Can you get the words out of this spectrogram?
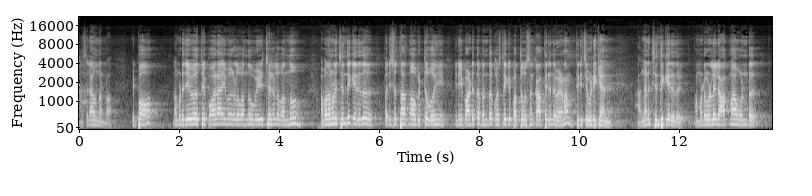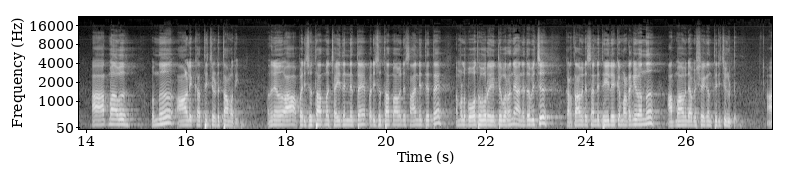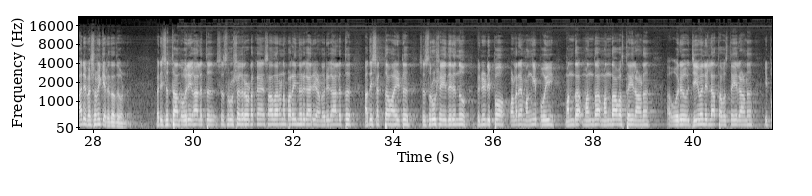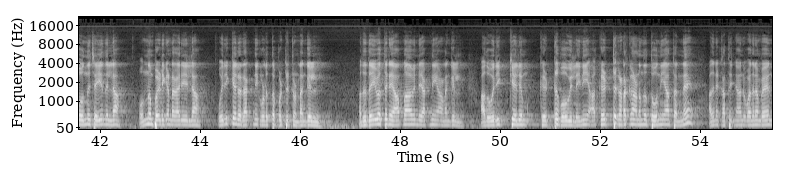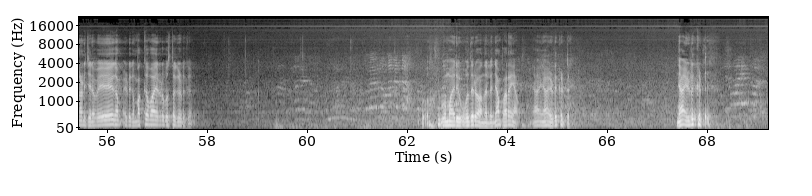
മനസ്സിലാവുന്നുണ്ടോ? ഇപ്പോൾ നമ്മുടെ ജീവിതത്തിൽ പോരായ്മകൾ വന്നു വീഴ്ചകൾ വന്നു. അപ്പോൾ നമ്മൾ ചിന്തിക്കരുത് പരിശുദ്ധാത്മാവ് വിട്ടുപോയി. ഇനിയിപ്പോൾ അടുത്ത ബന്ധക്കോസ്തയ്ക്ക് പത്ത് ദിവസം കാത്തിരുന്ന് വേണം തിരിച്ചു പിടിക്കാൻ. അങ്ങനെ ചിന്തിക്കരുത്. നമ്മുടെ ഉള്ളിൽ ആത്മാവുണ്ട്. ആ ആത്മാവ് ഒന്ന് ആളി കത്തിച്ചെടുത്താൽ മതി. അതിന് ആ പരിശുദ്ധാത്മ ചൈതന്യത്തെ പരിശുദ്ധാത്മാവിന്റെ സാന്നിധ്യത്തെ നമ്മൾ ബോധപൂർവം ഏറ്റുപറഞ്ഞ് അനുദപിച്ച് കർത്താവിന്റെ സന്നിധിയിലേക്ക് മടങ്ങി വന്ന് ആത്മാവിന്റെ അഭിഷേകം തിരിച്ചു കിട്ടും. ആര് വിഷമിക്കരുത് അതുകൊണ്ട്. പരിശുദ്ധ ഒരു കാലത്ത് ശുശ്രൂഷകരോടൊക്കെ സാധാരണ പറയുന്ന ഒരു കാര്യമാണ്. ഒരു കാലത്ത് അതിശക്തമായിട്ട് ശുശ്രൂഷ ചെയ്തിരുന്നു. പിന്നീട് ഇപ്പോൾ വളരെ മങ്ങിപ്പോയി. മന്ദ മന്ദ മന്ദാവസ്ഥയിലാണ്. ഒരു ജീവനില്ലാത്ത അവസ്ഥയിലാണ്. ഇപ്പോൾ ഒന്നും ചെയ്യുന്നില്ല. ഒന്നും പേടിക്കേണ്ട കാര്യമില്ല. ഒരിക്കലൊരു അഗ്നി കൊളുത്തപ്പെട്ടിട്ടുണ്ടെങ്കിൽ അത് ദൈവത്തിന്റെ ആത്മാവിന്റെ അഗ്നിയാണെങ്കിൽ അത് ഒരിക്കലും കെട്ടുപോവില്ല. ഇനി ആ കെട്ട് കിടക്കുകയാണെന്ന് തോന്നിയാൽ തന്നെ അതിനെ കത്തി ഞാൻ വചനം വേഗം കാണിച്ചു തരാം വേഗം എടുക്കുക മക്കവായരുടെ പുസ്തകം എടുക്കുക ഇവന്മാർ ഉപദ്രവമാണല്ലോ ഞാൻ പറയാം. ഞാൻ ഞാൻ എടുക്കട്ടെ. ഞാൻ എടുക്കട്ടെ.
